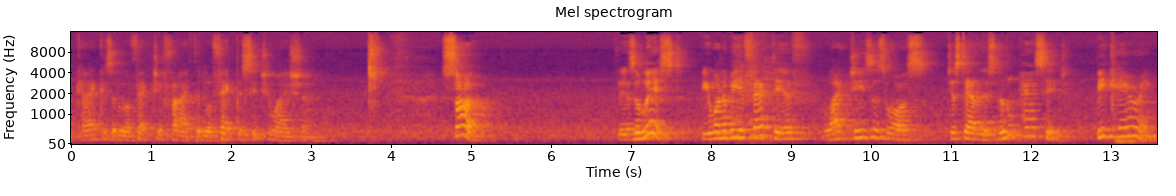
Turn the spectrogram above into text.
Okay? Because it'll affect your faith, it'll affect the situation. So, there's a list. If you want to be effective, like Jesus was, just out of this little passage, be caring,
